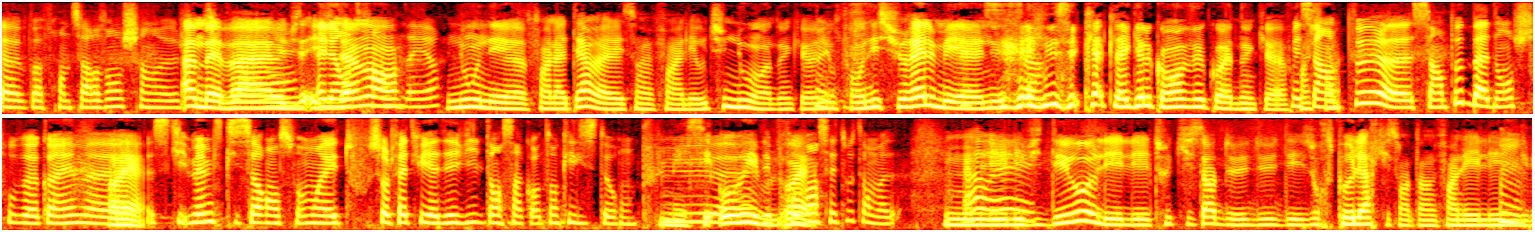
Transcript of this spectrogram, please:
elle va prendre sa revanche. hein, Ah, mais bah, d'un moment. évi- Elle est en évidemment, train, d'ailleurs. Nous, on est, enfin, la Terre, elle est, enfin, elle est au-dessus de nous, hein, donc euh, Ouais. nous, on est sur elle, mais elle nous, elle éclate la gueule quand on veut, quoi. Donc, euh, Mais c'est un peu, euh, c'est un peu badant, je trouve euh, quand même. euh, Ouais. ce qui, même ce qui sort en ce moment et tout, sur le fait qu'il y a des villes dans 50 ans qui n'existeront plus. Mais c'est euh, horrible, Des provinces et tout, en mode. Même Ah les, ouais. les vidéos, les, les trucs qui sortent de, de- des ours polaires qui sont en train, enfin les, les, Mm. les-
